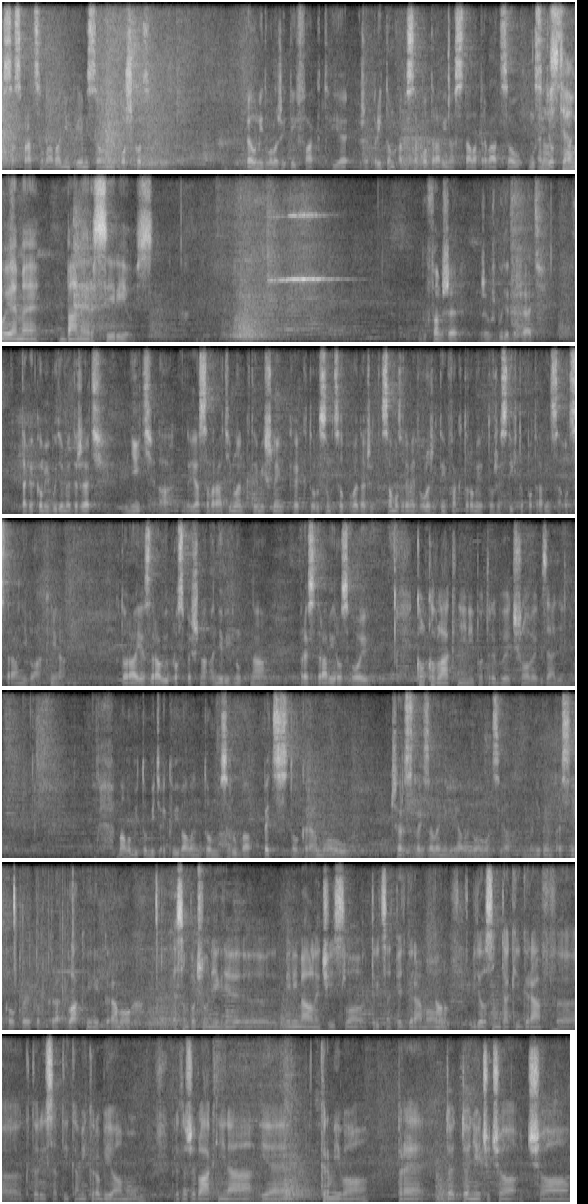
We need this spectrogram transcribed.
sa spracovávaním priemyselným poškodzujú. Veľmi dôležitý fakt je, že pri tom, aby sa potravina stala trvácou, musí Rozťahujeme odstaniť... banner Sirius. Dúfam, že, že už bude držať, tak ako my budeme držať niť a ja sa vrátim len k tej myšlienke, ktorú som chcel povedať, že samozrejme dôležitým faktorom je to, že z týchto potravín sa odstráni vláknina, ktorá je zdraviu prospešná a nevyhnutná pre zdravý rozvoj. Koľko vlákniny potrebuje človek za deň? Malo by to byť ekvivalentom zhruba 500 gramov čerstvej zeleniny alebo ovocia. No, neviem presne, koľko je to vlákniny v gramoch. Ja som počul niekde e, minimálne číslo 35 gramov. Áno. Videl som taký graf, e, ktorý sa týka mikrobiomu, pretože vláknina je krmivo pre... To, to je niečo, čo, čo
